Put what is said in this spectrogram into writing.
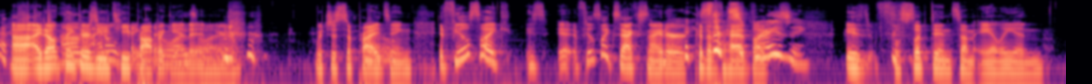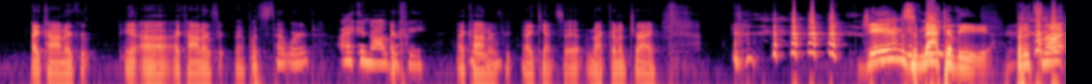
Uh, I don't think Um, there's don't ET think propaganda was in here, which is surprising. It feels like it feels like Zack Snyder could have had like surprising. is f- slipped in some alien iconic uh iconic what's that word? Iconography. iconography. I can't say it. I'm not gonna try. James McAvee? McAvee. but it's not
